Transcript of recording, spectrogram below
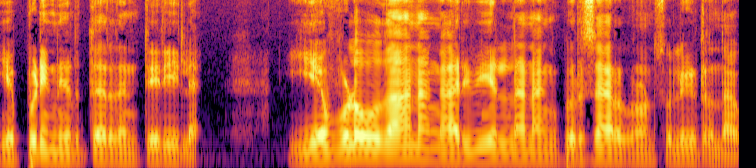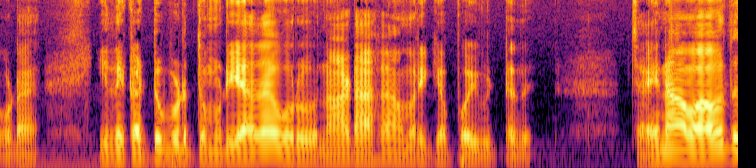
எப்படி நிறுத்துறதுன்னு தெரியல. எவ்வளவு தான் நாங்கள் அறிவியலில் நாங்கள் பெருசாக இருக்கிறோம்னு சொல்லிக்கிட்டு இருந்தால் கூட இதை கட்டுப்படுத்த முடியாத ஒரு நாடாக அமெரிக்கா போய்விட்டது. சைனாவாவது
